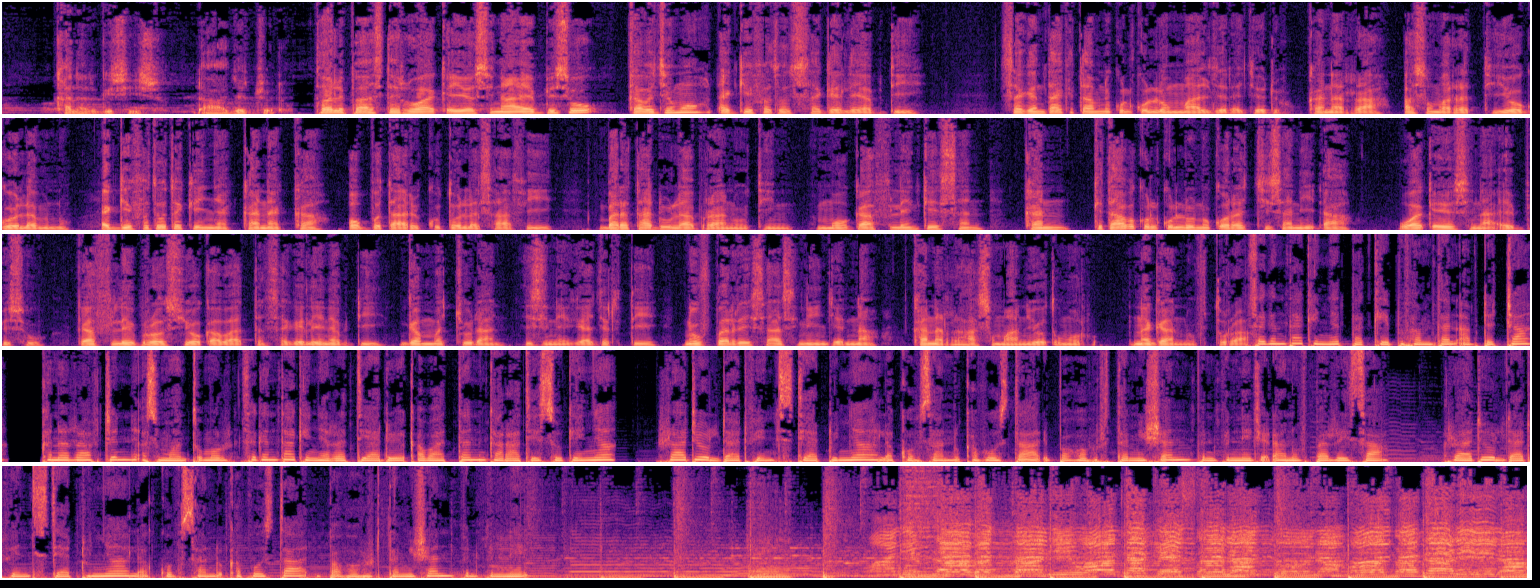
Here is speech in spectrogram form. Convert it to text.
kan argisiisudha jechuudha. Tole paaster waaqayyoo sinaa eebbisuu kabajamoo dhaggeeffatoota sagalee abdii sagantaa kitaabni qulqulluun maal jedha jedhu kanarraa asuma irratti yoo goolabnu dhaggeeffatoota keenya kan akka obbo Taarikuu Tolasaa fi Barataa Duulaa Biraanuutiin immoo gaaffileen keessan kan kitaaba qulqulluu nu qorachiisanidha. Waaqayyo isin haa eebbisu. Gaaffilee biroos yoo qabaattan sagaleen abdii gammachuudhaan isin eegaa jirti. Nuuf barreessaa isiniin jenna. Kanarraa asumaan yoo xumurru nagaan nuuf tura. Sagantaa keenyatti akka eebbifamtan abdachaa kanarraaf jenne asumaan xumur sagantaa keenya irratti yaaduu qabaattan karaa teessoo keenyaa raadiyoo olda adventistii addunyaa lakkoofsaanduqa poostaa 455 finfinnee jedhaanuf barreessa raadiyoo olda adventistii addunyaa lakkoofsaanduqa poostaa 455 finfinnee. Maaliif dhaabattanii waaqa keessa laaltuu namoota gariidha?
